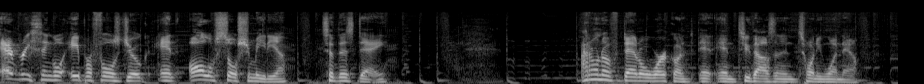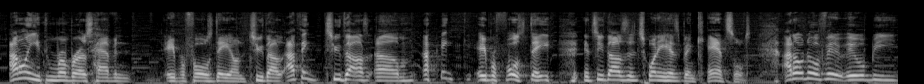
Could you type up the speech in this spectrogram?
every single April Fool's joke in all of social media to this day. I don't know if that'll work on in, in 2021 now. I don't even remember us having April Fool's Day on 2000. I think 2000. Um, I think April Fool's Day in 2020 has been canceled. I don't know if it, it will be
